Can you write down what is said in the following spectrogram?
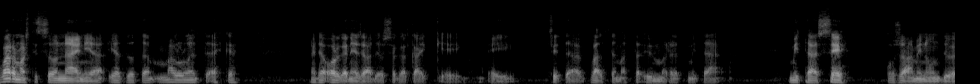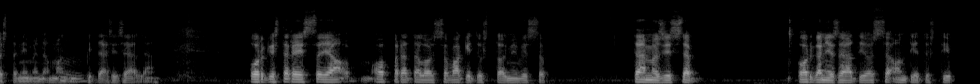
varmasti se on näin ja, ja tota, mä luulen, että ehkä meidän organisaatiossakaan kaikki ei, ei sitä välttämättä ymmärrä, mitä, mitä se osaa minun työstä nimenomaan mm. pitää sisällään. Orkestereissa ja operataloissa vakitustoimivissa tämmöisissä organisaatioissa on tietysti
